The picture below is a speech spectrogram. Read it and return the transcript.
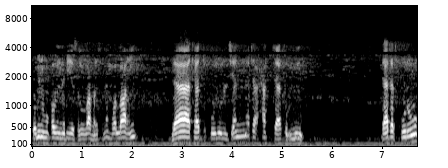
ومنه قول النبي صلى الله عليه وسلم والله لا تدخلوا الجنة حتى تؤمنوا. لا تدخلوا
